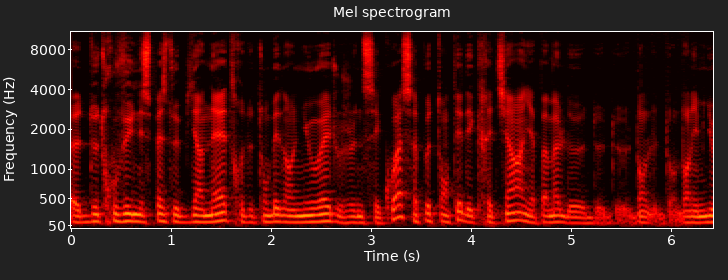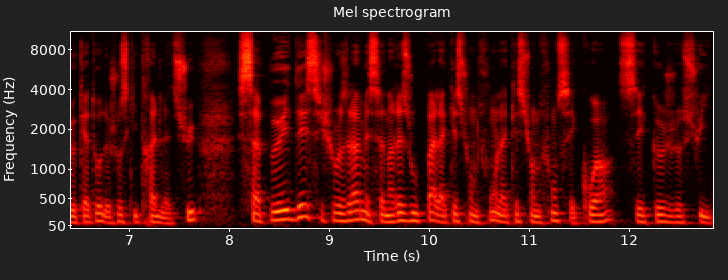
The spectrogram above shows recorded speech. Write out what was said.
de trouver une espèce de bien-être, de tomber dans le New Age ou je ne sais quoi. Ça peut tenter des chrétiens. Il y a pas mal de, dans, dans, les milieux cathos de choses qui traînent là-dessus. Ça peut aider ces choses-là, mais ça ne résout pas la question de fond. La question de fond, c'est quoi? C'est que je suis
